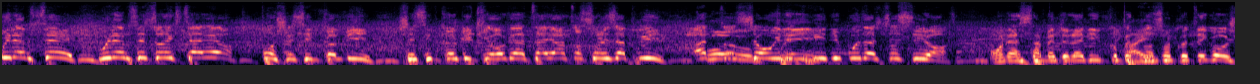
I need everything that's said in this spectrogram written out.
Willem C. Willem C sur l'extérieur pour Chessin Colby. Chessin Colby qui revient à l'intérieur, attention les appuis. Attention, il est pris. du bout de la chaussure. On est à 5 mètres de la ligne, complètement Aïe. sur le côté gauche.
